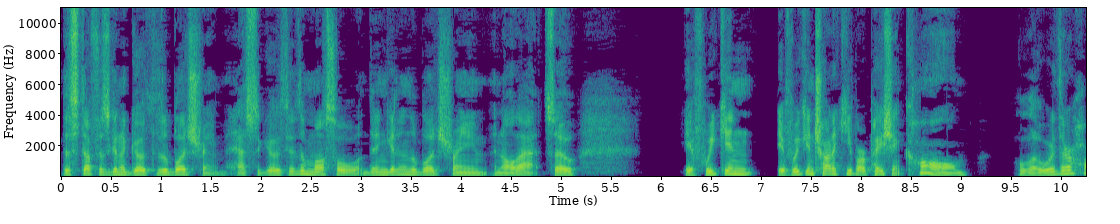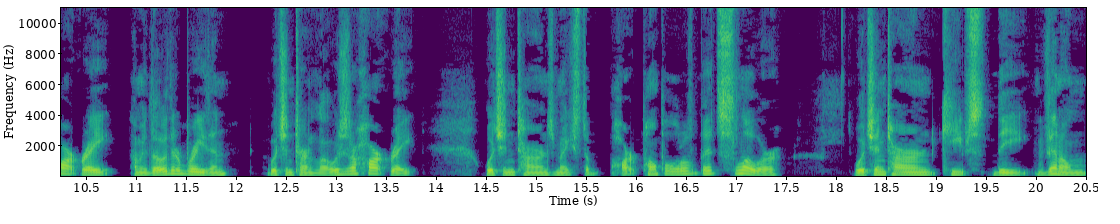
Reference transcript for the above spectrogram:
this stuff is going to go through the bloodstream. It has to go through the muscle, then get in the bloodstream and all that. So if we can, if we can try to keep our patient calm, lower their heart rate, I mean, lower their breathing, which in turn lowers their heart rate, which in turn makes the heart pump a little bit slower, which in turn keeps the venom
